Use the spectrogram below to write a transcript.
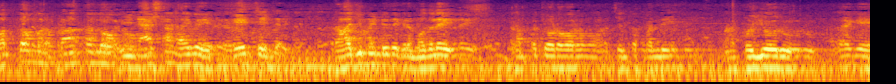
మొత్తం మన ప్రాంతంలో ఈ national highway game changer Rajahmundry దగ్గర మొదలై రంపచోడవరం మన చింతపల్లి మన కొయ్యూరు అలాగే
